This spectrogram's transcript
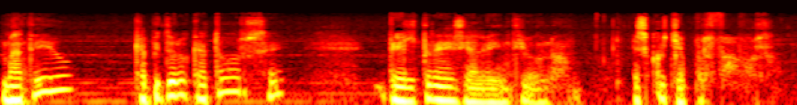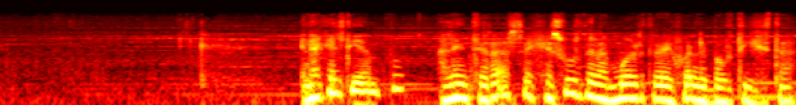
Mateo capítulo 14, del 13 al 21. Escucha por favor. En aquel tiempo, al enterarse Jesús de la muerte de Juan el Bautista,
